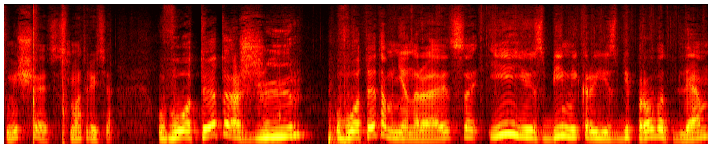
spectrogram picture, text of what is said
Вмещается, смотрите. Вот это жир! Вот это мне нравится. И USB, микро-USB провод для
